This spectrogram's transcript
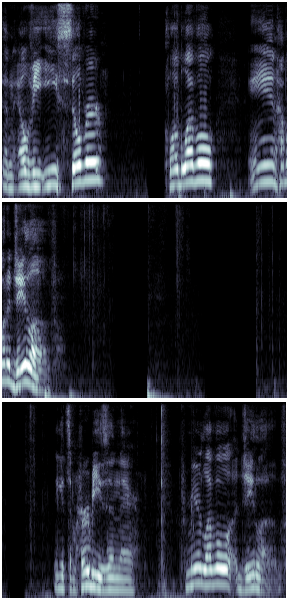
Got an LVE silver, club level, and how about a J Love? You get some Herbies in there. Premier level J Love.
